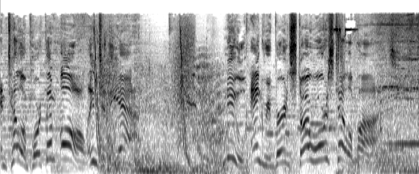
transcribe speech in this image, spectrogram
and teleport them all into the app. New Angry Birds Star Wars Telepods.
